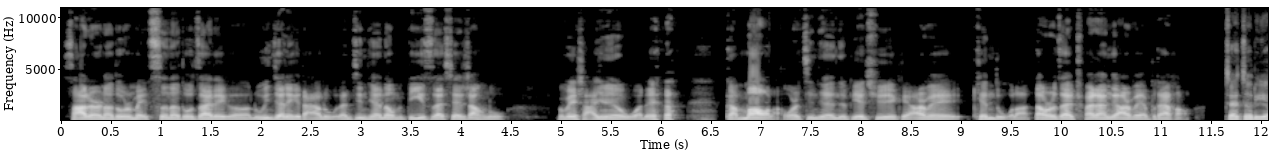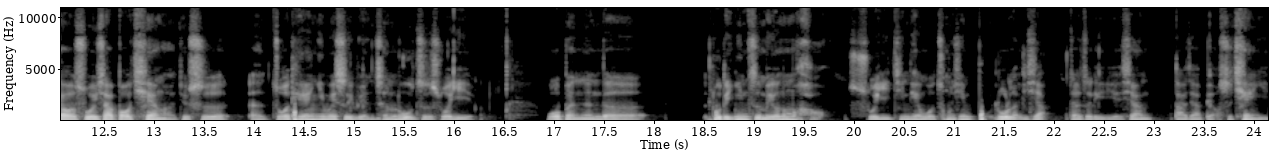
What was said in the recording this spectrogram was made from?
仨人呢都是每次呢都在这个录音间里给大家录，但今天呢我们第一次在线上录。为啥？因为我这个感冒了，我说今天就别去给二位添堵了，到时候再传染给二位也不太好。在这里要说一下抱歉啊，就是呃，昨天因为是远程录制，所以我本人的录的音质没有那么好，所以今天我重新补录了一下，在这里也向大家表示歉意。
